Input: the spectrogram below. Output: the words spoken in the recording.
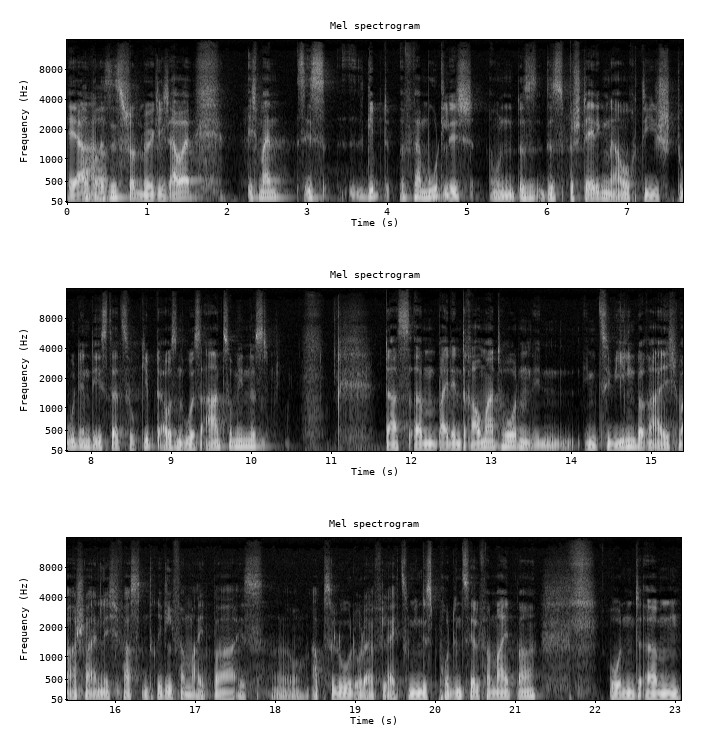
ja, aber das ist schon möglich. Aber ich meine, es ist, gibt vermutlich, und das, das bestätigen auch die Studien, die es dazu gibt, aus den USA zumindest, dass ähm, bei den Traumatoden in, im zivilen Bereich wahrscheinlich fast ein Drittel vermeidbar ist. Also absolut oder vielleicht zumindest potenziell vermeidbar. Und ähm,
